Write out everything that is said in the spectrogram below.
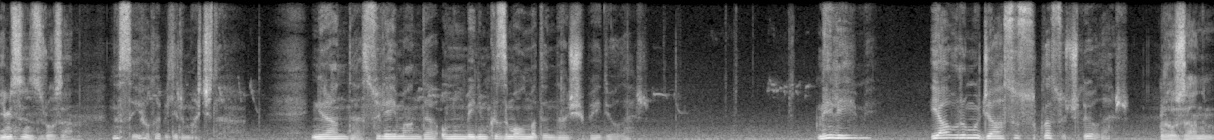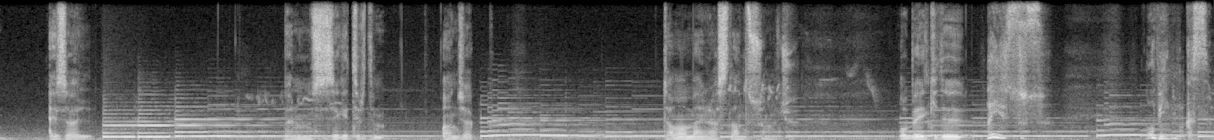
İyi misiniz Rozan? Nasıl iyi olabilirim Açlı? Niran da Süleyman da onun benim kızım olmadığından şüphe ediyorlar. Meleğimi, yavrumu casuslukla suçluyorlar. Roza Hanım, Ezal... Ben onu size getirdim. Ancak... Tamamen rastlantı sonucu. O belki de Hayır sus. O benim kızım.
